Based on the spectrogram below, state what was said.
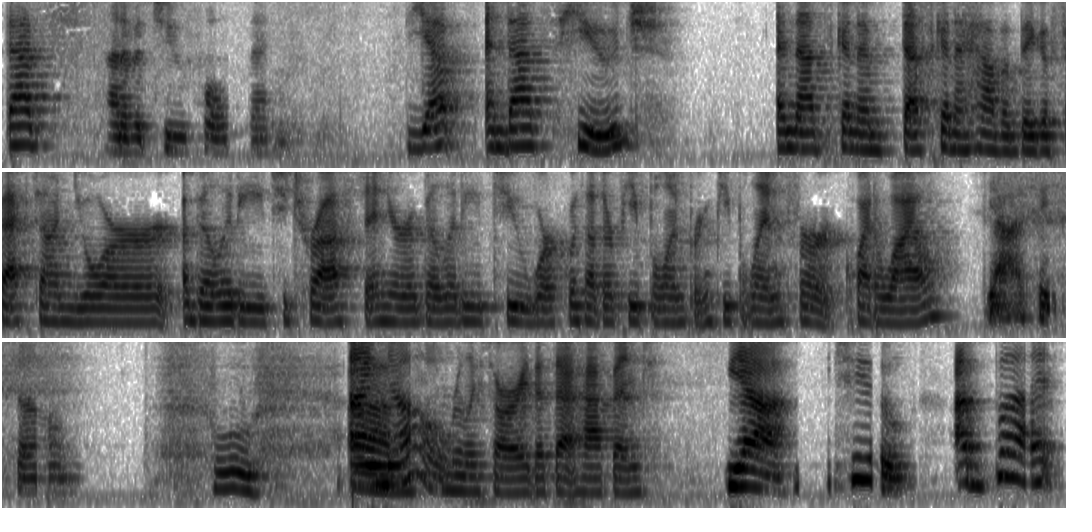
that's kind of a twofold thing. Yep, and that's huge. And that's going to that's going to have a big effect on your ability to trust and your ability to work with other people and bring people in for quite a while. Yeah, I think so. Ooh. I Um, know. I'm really sorry that that happened. Yeah, me too. Uh, but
